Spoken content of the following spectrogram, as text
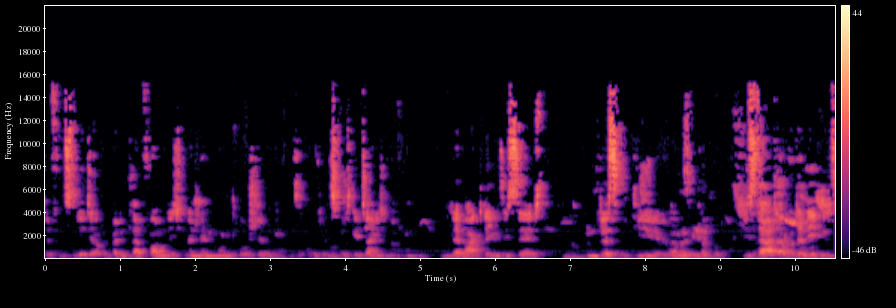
der funktioniert ja auch bei den Plattformen nicht, wenn wir eine Monopolstellung haben. Also Kapitalismus geht ja eigentlich immer von der Markt regelt sich selbst. Und das, die, ähm, die Start-up-Unternehmen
